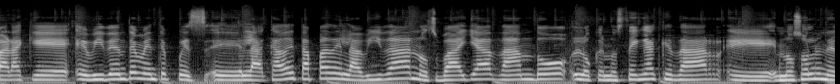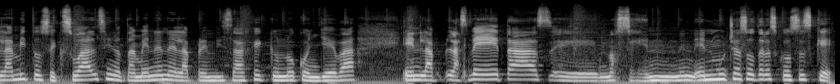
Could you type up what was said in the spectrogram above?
para que evidentemente pues eh, la, cada etapa de la vida nos vaya dando lo que nos tenga que dar, eh, no solo en el ámbito sexual, sino también en el aprendizaje que uno conlleva en las metas, eh, no sé, en, muchas otras cosas que,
